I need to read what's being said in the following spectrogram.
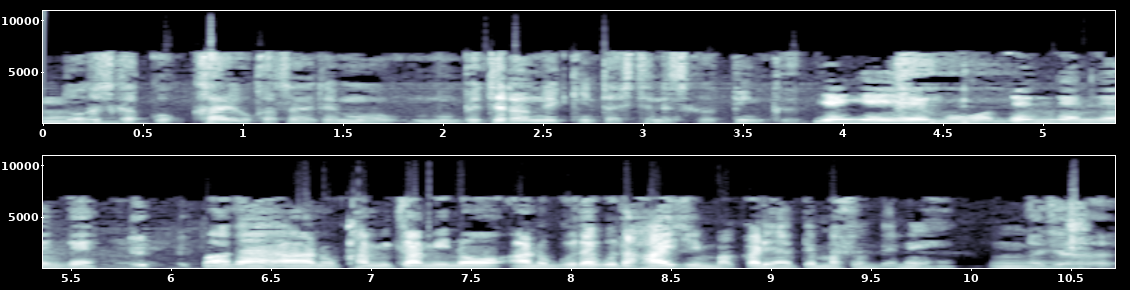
んどうですか、こう、回を重ねて、もう、もうベテランの域に達してるんですか、ピンク。いやいやいや、もう全然全然。まだ、あの、カミカミの、あの、グダグダ配信ばっかりやってますんでね。うん。あじゃあ、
